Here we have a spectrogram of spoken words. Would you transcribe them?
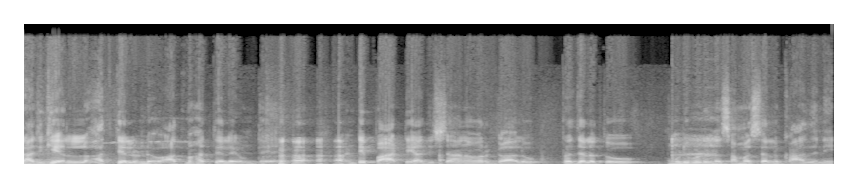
రాజకీయాలలో హత్యలు ఉండవు ఆత్మహత్యలే ఉంటాయి. అంటే పార్టీ అధిష్టాన వర్గాలు ప్రజలతో ముడిపడిన సమస్యలను కాదని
